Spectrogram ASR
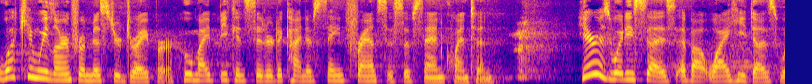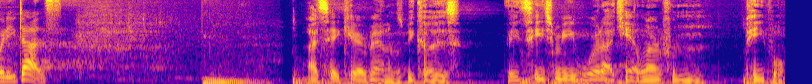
What can we learn from Mr. Draper, who might be considered a kind of St. Francis of San Quentin? Here is what he says about why he does what he does. I take care of animals because they teach me what I can't learn from people.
